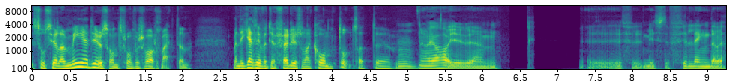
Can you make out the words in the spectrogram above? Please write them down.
sociala medier och sånt från Försvarsmakten. Men det kanske är för att jag följer sådana konton. Så att, eh, Mm. Ja, jag har ju för, min förlängda,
